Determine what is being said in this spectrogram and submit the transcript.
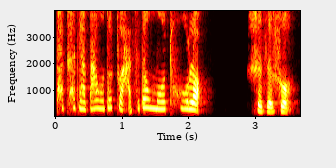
他差点把我的爪子都磨秃了。狮子说：“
